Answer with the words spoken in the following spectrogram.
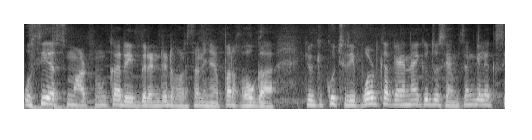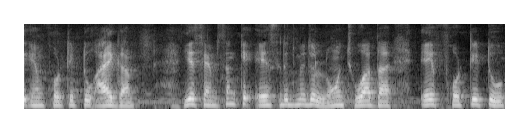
उसी स्मार्टफ़ोन का रिब्रांडेड वर्सन यहाँ पर होगा। क्योंकि कुछ रिपोर्ट का कहना है कि जो Samsung Galaxy M forty two आएगा, ये सैमसंग के ए सीरीज़ में जो लॉन्च हुआ था ए फोर्टी टू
